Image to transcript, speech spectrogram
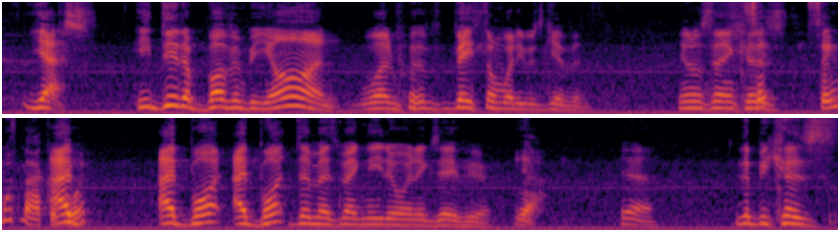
yes. He did above and beyond what based on what he was given. You know what I'm saying? Sa- Because same with McAvoy. I, I bought I bought them as Magneto and Xavier. yeah. Yeah, The- because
